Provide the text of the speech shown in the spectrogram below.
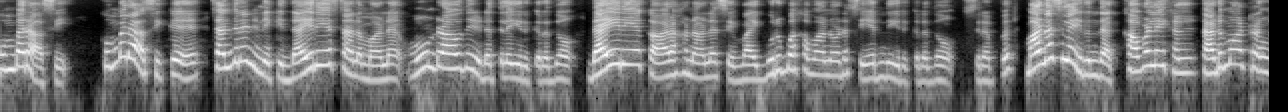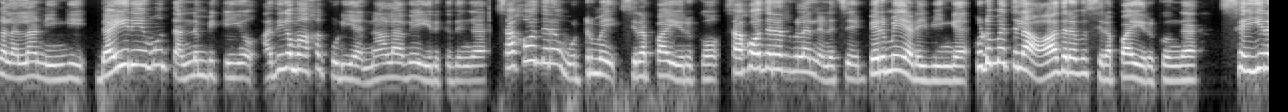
கும்பராசி. கும்பராசிக்கு சந்திரன் இன்னைக்கு தைரியஸ்தானமான மூன்றாவது இடத்துல இருக்கிறதும் தைரிய காரகனான செவ்வாய் குரு பகவானோட சேர்ந்து இருக்கிறதும் சிறப்பு. மனசுல இருந்த கவலைகள் தடுமாற்றங்கள் எல்லாம் நீங்கி தைரியமும் தன்னம்பிக்கையும் அதிகமாக கூடிய நாளாவே இருக்குதுங்க. சகோதர ஒற்றுமை சிறப்பா இருக்கும். சகோதரர்களை நினைச்சு பெருமை அடைவீங்க. குடும்பத்துல ஆதரவு சிறப்பா இருக்குங்க. செய்யற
